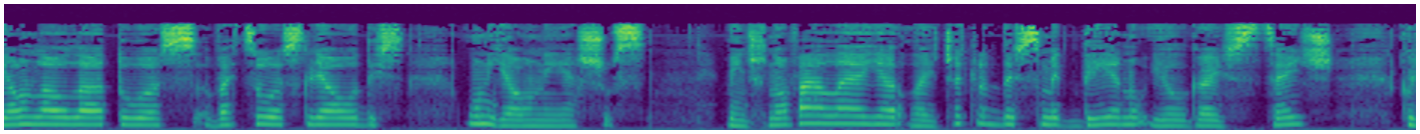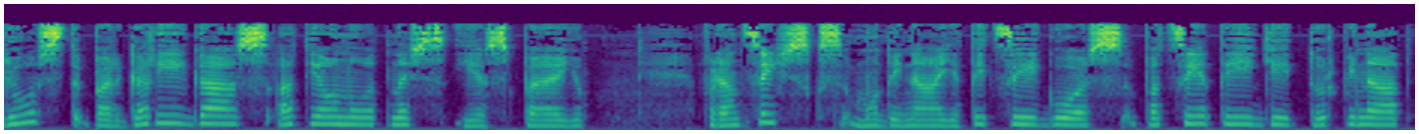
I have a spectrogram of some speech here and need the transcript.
jaunlaulātos, vecos ļaudis un jauniešus. Viņš novēlēja, lai 40 dienu ilgais ceļš kļūst par garīgās atjaunotnes iespēju. Francisks mudināja ticīgos pacietīgi turpināt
